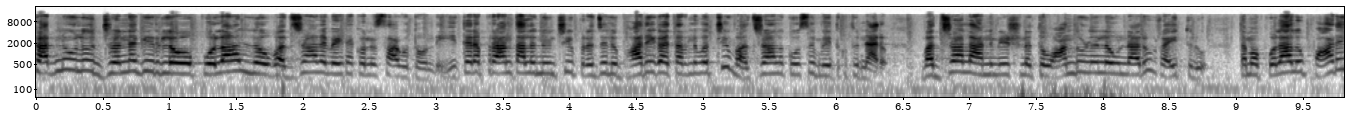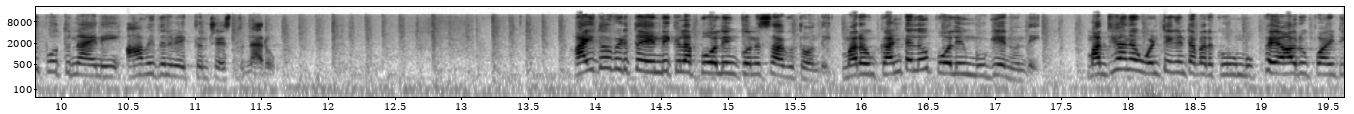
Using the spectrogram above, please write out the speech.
కర్నూలు జొన్నగిరిలో పొలాల్లో వజ్రాల వేట కొనసాగుతోంది. ఇతర ప్రాంతాల నుంచి ప్రజలు భారీగా తరలివచ్చి వజ్రాల కోసం వెతుకుతున్నారు. వజ్రాల అన్వేషణతో ఆందోళనలో ఉన్నారు రైతులు. తమ పొలాలు పాడైపోతున్నాయని ఆవేదన వ్యక్తం చేస్తున్నారు. ఐదో విడత ఎన్నికల పోలింగ్ కొనసాగుతోంది. మరో గంటలో పోలింగ్ ముగియనుంది. మధ్యాహ్నం ఒంటి గంట వరకు ముప్పై ఆరు పాయింట్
